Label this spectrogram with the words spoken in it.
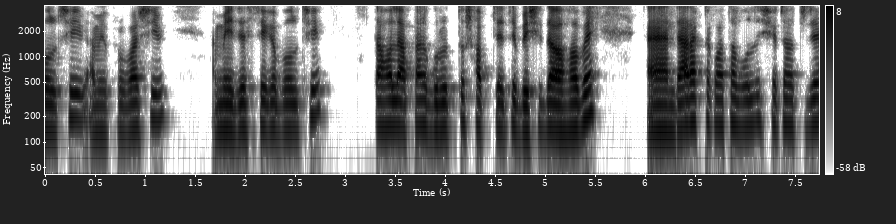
বলছি, আমি প্রবাসী, আমি এই দেশ থেকে বলছি। তাহলে আপনার গুরুত্ব সবচেয়ে বেশি দেওয়া হবে। অ্যান্ড আর একটা কথা বলি, সেটা হচ্ছে যে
